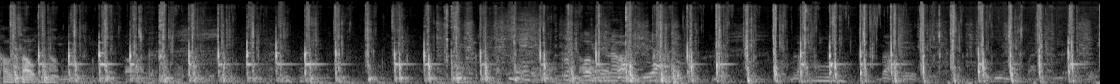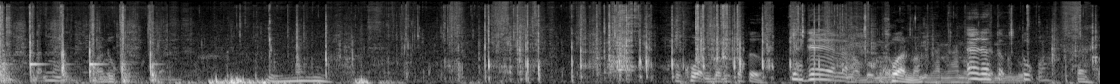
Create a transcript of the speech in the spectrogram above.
ข้าวเช้าพี่น้อง นาะปลาดุกขวดบนกระตือจะได้ละขวดบ่เอ้ยเดตุกตุกไป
